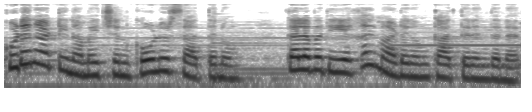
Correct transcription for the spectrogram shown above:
குடநாட்டின் அமைச்சன் கோளூர் சாத்தனும் தளபதி எகல் மாடனும் காத்திருந்தனர்.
